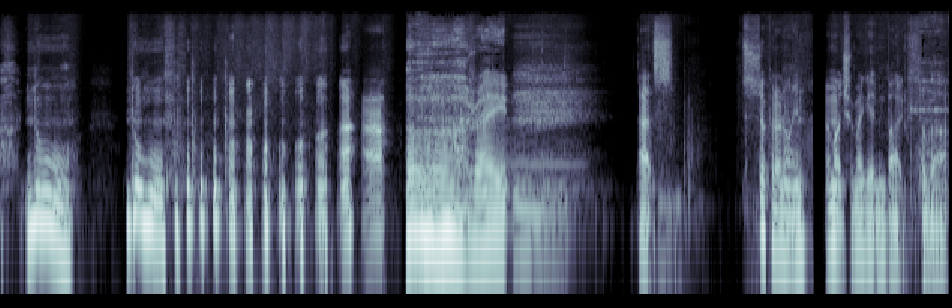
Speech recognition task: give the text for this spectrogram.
No. No. oh, right. That's super annoying. How much am I getting back for that?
